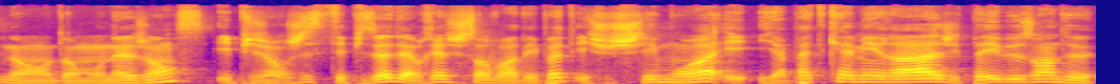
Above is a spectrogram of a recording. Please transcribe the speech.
dans, dans, mon agence, et puis j'enregistre cet épisode, et après je sors voir des potes, et je suis chez moi, et il n'y a pas de caméra, j'ai pas eu besoin de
